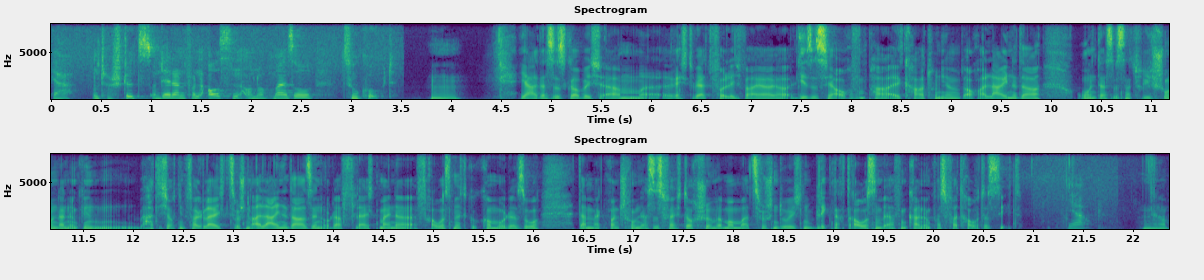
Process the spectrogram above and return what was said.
ja, unterstützt und der dann von außen auch noch mal so zuguckt. Mhm. Ja, das ist, glaube ich, ähm, recht wertvoll. Ich war ja dieses Jahr auch auf ein paar LK-Turnieren und auch alleine da. Und das ist natürlich schon dann irgendwie, hatte ich auch den Vergleich zwischen alleine da sind oder vielleicht meine Frau ist mitgekommen oder so. Da merkt man schon, dass es vielleicht doch schön, wenn man mal zwischendurch einen Blick nach draußen werfen kann, irgendwas Vertrautes sieht. Ja. Ja.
